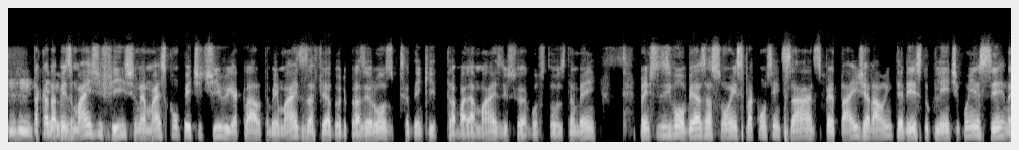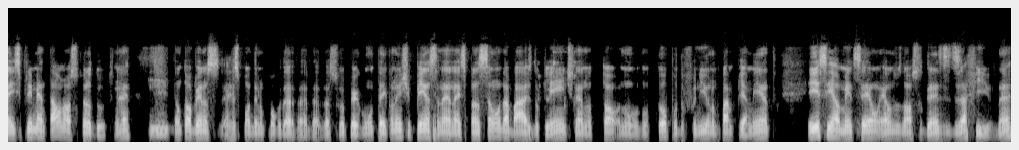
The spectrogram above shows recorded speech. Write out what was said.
Está uhum, tá cada vez mais difícil, né? Mais competitivo e é claro também mais desafiador e prazeroso, porque você tem que trabalhar mais, isso é gostoso também, para a gente desenvolver as ações para conscientizar, despertar e gerar o interesse do cliente em conhecer, né? Experimentar o nosso produto, né? Uhum. Então, talvez respondendo um pouco da, da, da, sua pergunta aí, quando a gente pensa, né, na expansão da base do cliente, né, no, to, no, no topo do funil, no mapeamento, esse realmente é um, é um dos nossos grandes desafios, né?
